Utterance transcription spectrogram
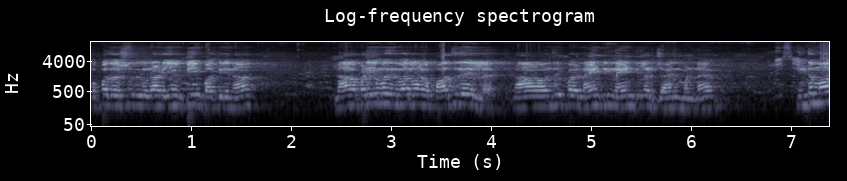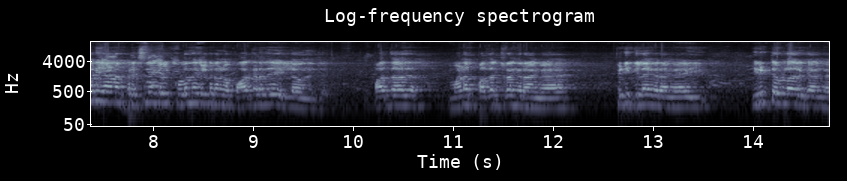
முப்பது வருஷத்துக்கு முன்னாடியும் இப்பயும் பார்த்தீங்கன்னா நாங்கள் படிக்கும்போது இந்த மாதிரி நாங்கள் பார்த்ததே இல்லை. நான் வந்து இப்போ நைன்டீன் நைன்ட்டியில் ஜாயின் பண்ணேன். இந்த மாதிரியான பிரச்சனைகள் குழந்தைகள்ட்ட நாங்கள் பார்க்குறதே இல்லை வந்துட்டு. பார்த்தா மனப்பதற்றங்கிறாங்க பிடிக்கலங்கிறாங்க இருட்டபிளாக இருக்காங்க.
